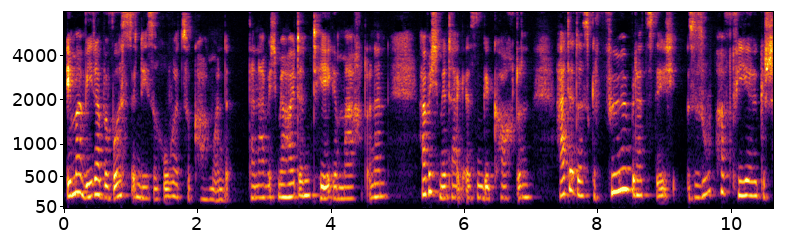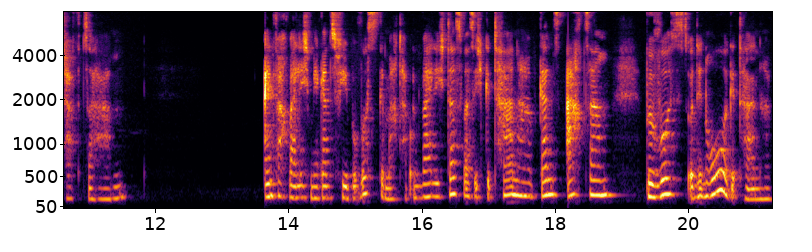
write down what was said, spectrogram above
immer wieder bewusst in diese Ruhe zu kommen. Und dann habe ich mir heute einen Tee gemacht und dann habe ich Mittagessen gekocht und hatte das Gefühl, plötzlich super viel geschafft zu haben Einfach weil ich mir ganz viel bewusst gemacht habe und weil ich das, was ich getan habe, ganz achtsam, bewusst und in Ruhe getan habe.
